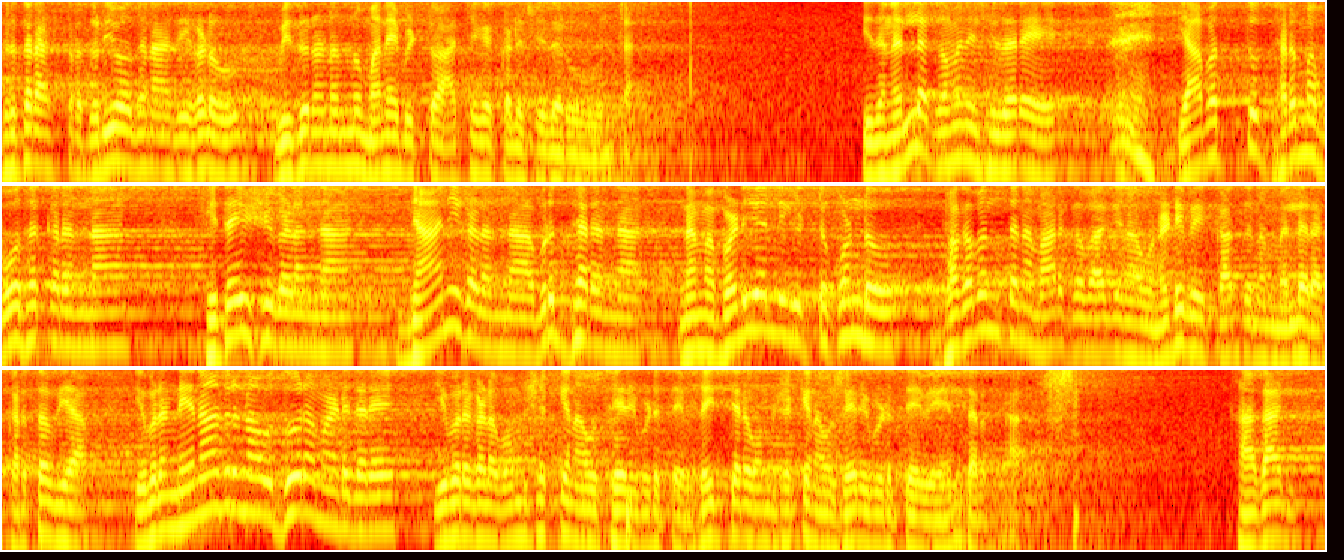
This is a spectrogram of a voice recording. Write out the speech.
ಧೃತರಾಷ್ಟ್ರ ದುರ್ಯೋಧನಾದಿಗಳು ವಿದುರನನ್ನು ಮನೆ ಬಿಟ್ಟು ಆಚೆಗೆ ಕಳಿಸಿದರು ಅಂತ. ಇದನ್ನೆಲ್ಲ ಗಮನಿಸಿದರೆ ಯಾವತ್ತು ಧರ್ಮ ಬೋಧಕರನ್ನು ಹಿತೈಷಿಗಳನ್ನು, ಜ್ಞಾನಿಗಳನ್ನು, ವೃದ್ಧರನ್ನು ನಮ್ಮ ಬಳಿಯಲ್ಲಿ ಇಟ್ಟುಕೊಂಡು ಭಗವಂತನ ಮಾರ್ಗವಾಗಿ ನಾವು ನಡಿಬೇಕಾದ್ದು ನಮ್ಮೆಲ್ಲರ ಕರ್ತವ್ಯ. ಇವರನ್ನೇನಾದರೂ ನಾವು ದೂರ ಮಾಡಿದರೆ ಇವರುಗಳ ವಂಶಕ್ಕೆ ನಾವು ಸೇರಿಬಿಡುತ್ತೇವೆ, ದೈತ್ಯರ ವಂಶಕ್ಕೆ ನಾವು ಸೇರಿಬಿಡುತ್ತೇವೆ ಅಂತ ಅರ್ಥ. ಹಾಗಾಗಿ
